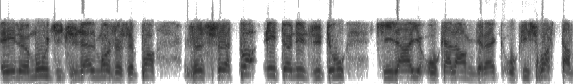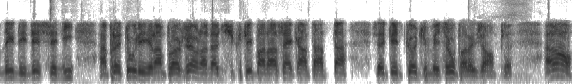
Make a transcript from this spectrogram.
Et le mot du tunnel, moi, je sais pas, je ne serais pas étonné du tout qu'il aille au calendes grec ou qu'il soit retardé des décennies. Après tous les grands projets, on en a discuté pendant 50 ans de temps. Ça a été le cas du métro, par exemple. Alors,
